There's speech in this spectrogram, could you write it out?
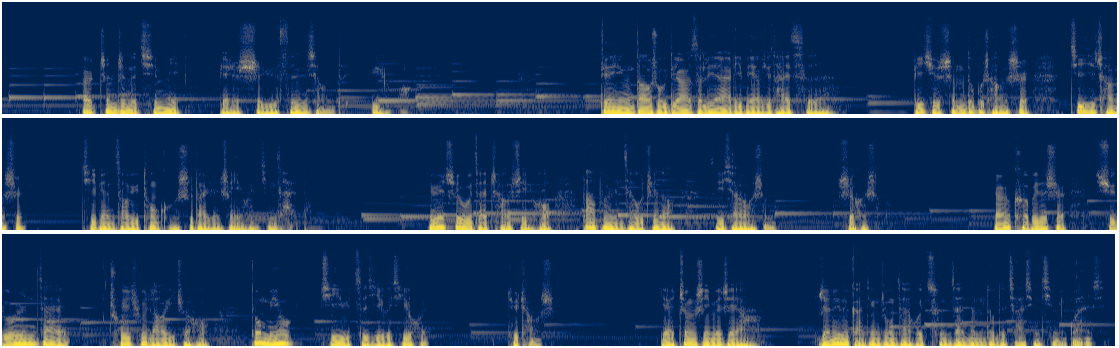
而真正的亲密便是始于分享的欲望。电影《倒数第二次恋爱》里边有句台词：“比起什么都不尝试，积极尝试，即便遭遇痛苦失败，人生也很精彩吧。”因为只有在尝试以后，大部分人才会知道自己想要什么，适合什么。然而可悲的是，许多人在垂垂老矣之后，都没有给予自己一个机会去尝试。也正是因为这样，人类的感情中才会存在那么多的假性亲密关系。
